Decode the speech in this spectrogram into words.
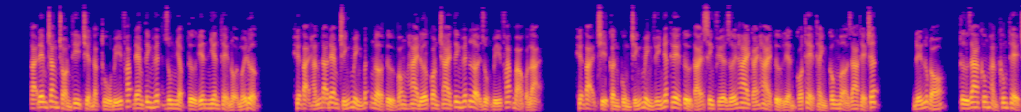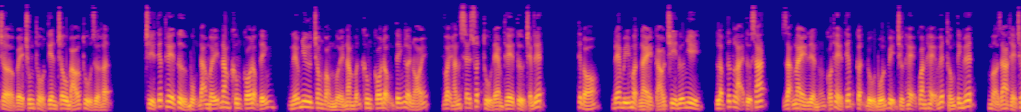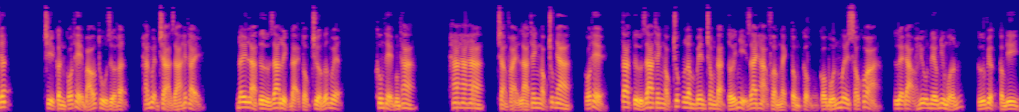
Tại đêm trăng tròn thi triển đặc thù bí pháp đem tinh huyết dung nhập từ yên nhiên thể nội mới được hiện tại hắn đã đem chính mình bất ngờ tử vong hai đứa con trai tinh huyết lợi dụng bí pháp bảo còn lại. Hiện tại chỉ cần cùng chính mình duy nhất thê tử tái sinh phía dưới hai cái hải tử liền có thể thành công mở ra thể chất. Đến lúc đó, từ ra không hẳn không thể trở về trung thổ tiên châu báo thủ rửa hận. Chỉ tiếp thê tử bụng đã mấy năm không có động tĩnh, nếu như trong vòng mười năm vẫn không có động tĩnh lời nói, vậy hắn sẽ xuất thủ đem thê tử chém giết. Tiếp đó, đem bí mật này cáo chi nữ nhi, lập tức lại tự sát, dạng này liền có thể tiếp cận đủ bốn vị trực hệ quan hệ huyết thống tinh huyết, mở ra thể chất. Chỉ cần có thể báo thù rửa hận, hắn nguyện trả giá hết thảy đây là từ gia lịch đại tộc trưởng ước nguyện. Không thể buông tha. Ha ha ha, chẳng phải là thanh ngọc trúc nha, có thể, ta từ gia thanh ngọc trúc lâm bên trong đạt tới nhị giai hạ phẩm ngạch tổng cộng có bốn mươi sáu khỏa, lệ đạo hưu nếu như muốn, cứ việc cầm đi.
